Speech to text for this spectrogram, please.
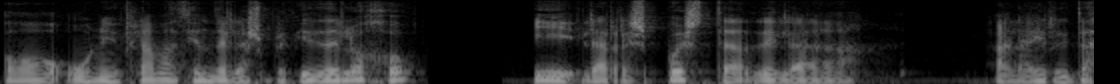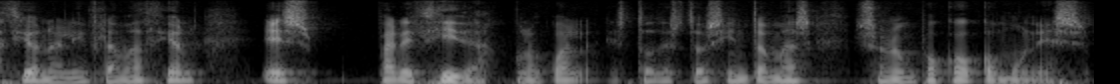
o una inflamación de la superficie del ojo y la respuesta a la irritación, a la inflamación es parecida, con lo cual todos estos síntomas son un poco comunes.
